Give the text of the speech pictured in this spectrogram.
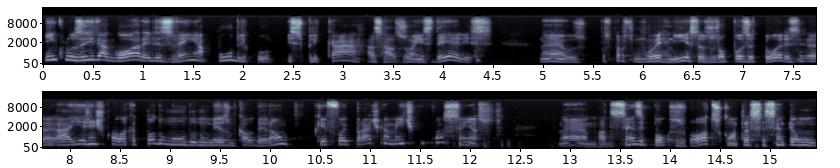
Inclusive, agora eles vêm a público explicar as razões deles, né? os, os governistas, os opositores. É, aí a gente coloca todo mundo no mesmo caldeirão, porque foi praticamente um consenso. Né? Uhum. 400 e poucos votos contra 61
